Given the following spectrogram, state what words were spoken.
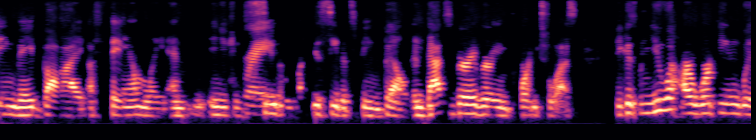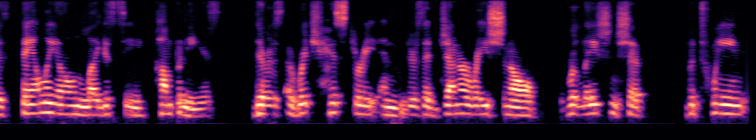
being made by a family and, and you can right. see the legacy that's being built. And that's very, very important to us because when you are working with family-owned legacy companies, there's a rich history and there's a generational relationship between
